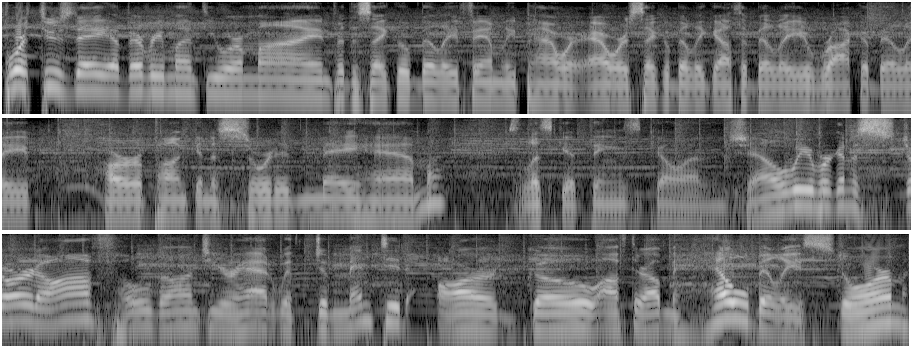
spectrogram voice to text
Fourth Tuesday of every month, you are mine for the Psychobilly Family Power Hour, Psychobilly, Gothabilly, Rockabilly, Horror Punk, and Assorted Mayhem. So let's get things going, shall we? We're going to start off, hold on to your hat, with Demented Are Go off their album Hellbilly Storm.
